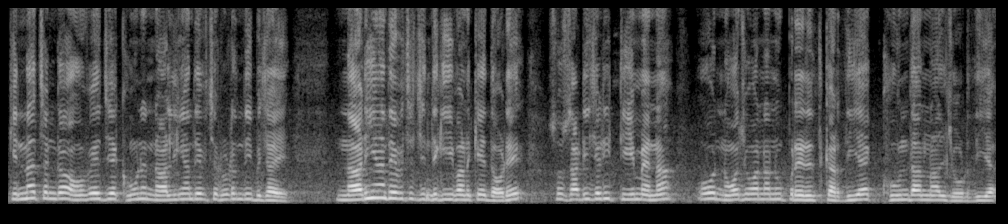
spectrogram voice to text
ਕਿੰਨਾ ਚੰਗਾ ਹੋਵੇ ਜੇ ਖੂਨ ਨਾਲੀਆਂ ਦੇ ਵਿੱਚ ਰੁੜਨ ਦੀ ਬਜਾਏ ਨਾੜੀਆਂ ਦੇ ਵਿੱਚ ਜ਼ਿੰਦਗੀ ਬਣ ਕੇ ਦੌੜੇ। ਸੋ ਸਾਡੀ ਜਿਹੜੀ ਟੀਮ ਹੈ ਨਾ, ਉਹ ਨੌਜਵਾਨਾਂ ਨੂੰ ਪ੍ਰੇਰਿਤ ਕਰਦੀ ਹੈ, ਖੂਨਦਾਨ ਨਾਲ ਜੋੜਦੀ ਹੈ।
